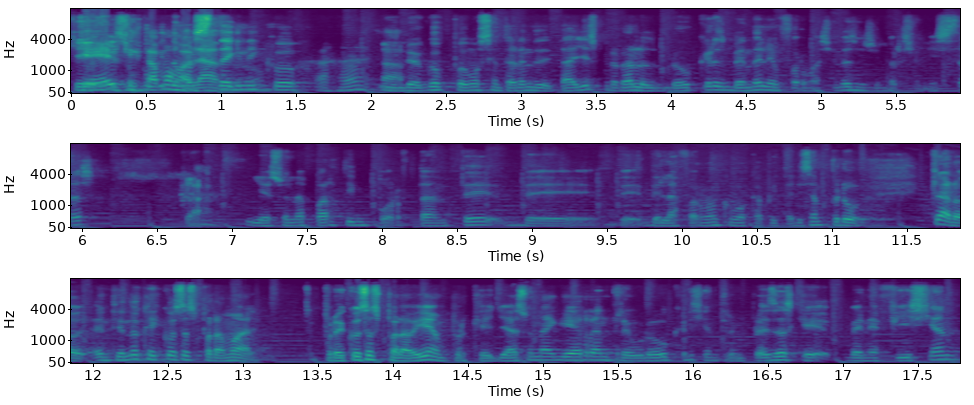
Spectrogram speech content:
Que, es el que estamos hablando. Más técnico, ajá, y luego podemos entrar en detalles, pero ahora los brokers venden la información de sus inversionistas Claro. Y es una parte importante de, de, la forma como capitalizan. Pero claro, entiendo que hay cosas para mal, pero hay cosas para bien, porque ya es una guerra entre brokers y entre empresas que benefician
